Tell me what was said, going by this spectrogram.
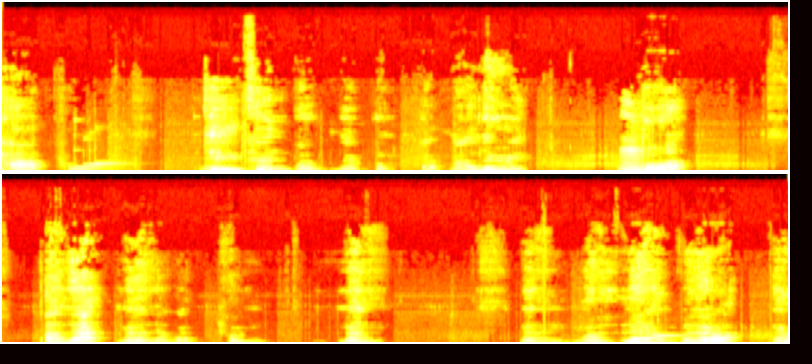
ถ้าผมดีขึ้นปุ๊บเดี๋ยวผมกลับมาเลยอืมเพราะว่าตอนนี้เหมือนกับผมมันมันหมดแรงไปแล้วอะแล้ว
